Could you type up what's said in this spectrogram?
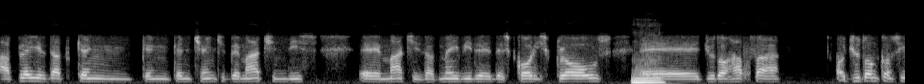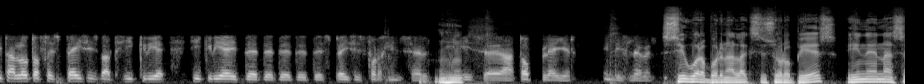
a- player that can can can change the match in these uh, matches that maybe the, the score is close. Uh, you don't have a, or you don't consider a lot of spaces, but he create he create the, the, the, the, the spaces for himself. He's uh, a top player in this level. Σίγουρα μπορεί να αλλάξει τις ισορροπίες. Είναι ένας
